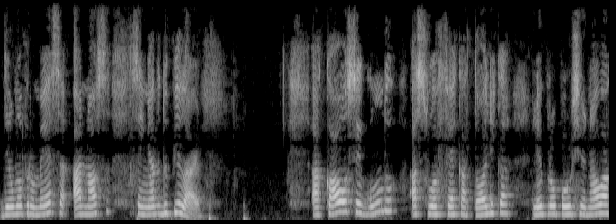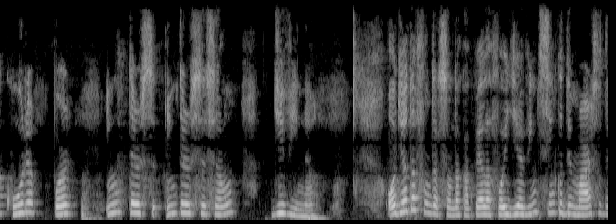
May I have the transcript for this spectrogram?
de uma promessa a Nossa Senhora do Pilar, a qual, segundo a sua fé católica, lhe proporcionou a cura por intercessão divina. O dia da fundação da capela foi dia 25 de março de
